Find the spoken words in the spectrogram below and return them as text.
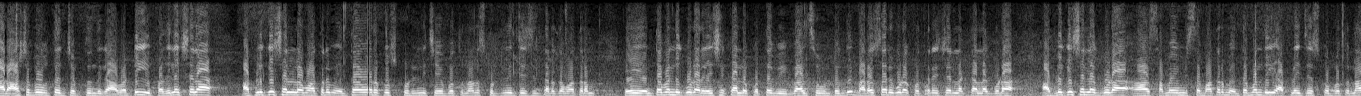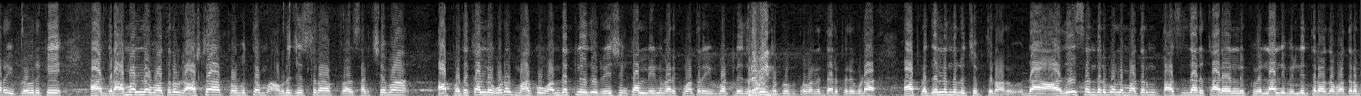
ఆ రాష్ట్ర ప్రభుత్వం చెప్తుంది కాబట్టి ఈ పది లక్షల అప్లికేషన్లో మాత్రం ఎంతవరకు స్క్రూటినీ చేయబోతున్నారు స్క్రూటినీ చేసిన తర్వాత మాత్రం ఏ ఎంతమంది కూడా రేషన్ కార్డులు కొత్తవి ఇవ్వాల్సి ఉంటుంది. మరోసారి కూడా కొత్త రేషన్ కార్డులకు కూడా అప్లికేషన్లకు కూడా సమయం ఇస్తే మాత్రం ఎంతమంది అప్లై చేసుకోబోతున్నారు. ఇప్పటివరకే ఆ గ్రామాల్లో మాత్రం రాష్ట్ర ప్రభుత్వం అమలు చేస్తున్న సంక్షేమ ఆ పథకాల్లో కూడా మాకు అందట్లేదు రేషన్ కార్డు లేని వారికి మాత్రం ఇవ్వట్లేదు. రాష్ట్ర ప్రభుత్వం అనే దానిపైన కూడా ఆ ప్రజలందరూ చెప్తున్నారు. అదే సందర్భంలో మాత్రం తహసీల్దార్ కార్యాలయానికి వెళ్ళాలి వెళ్ళిన తర్వాత మాత్రం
